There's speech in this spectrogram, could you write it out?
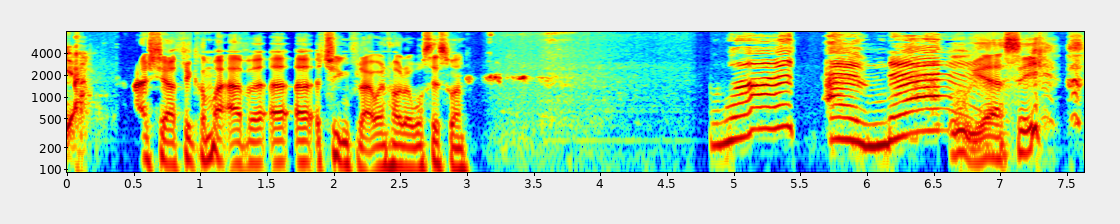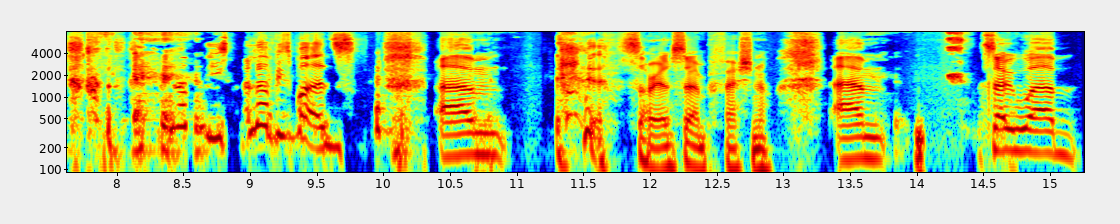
yeah, Actually, I think I might have a, a, a tune for that one. Hold on, what's this one? What? Oh no! Oh yeah, see, I, love these, I love these buttons. Um, sorry, I'm so unprofessional. Um, so um,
